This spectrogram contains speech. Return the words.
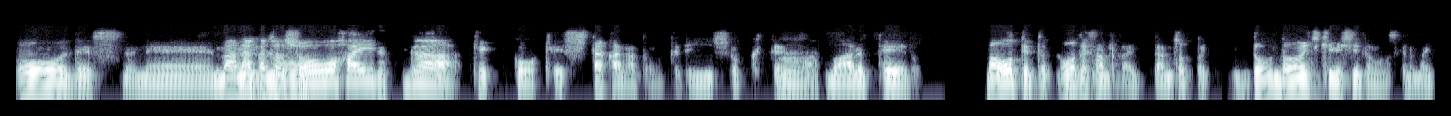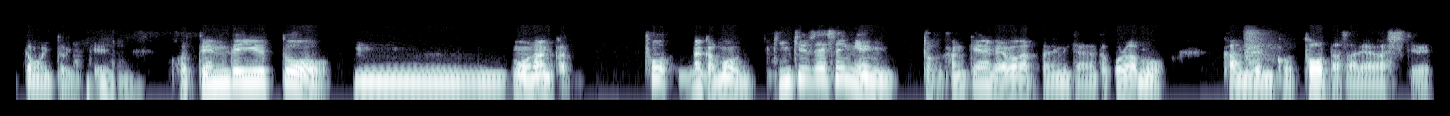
そうですね。まあなんかちょっと勝敗が結構消したかなと思ってて、飲食店は。もうある程度。まあ大手と、大手さんとか一旦ちょっとど、どの道厳しいと思うんですけど、まあ一旦置いといて。古典で言うと、うーん、もうなんか、と、なんかもう緊急事態宣言とか関係なくやばかったねみたいなところはもう完全にこう淘汰され出して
